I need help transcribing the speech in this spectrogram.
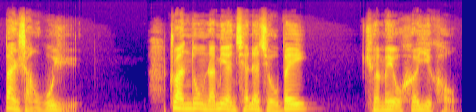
半晌无语，转动着面前的酒杯，却没有喝一口。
